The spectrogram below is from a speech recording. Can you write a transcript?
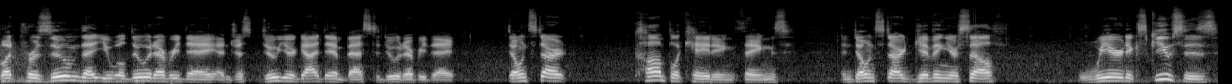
But presume that you will do it every day and just do your goddamn best to do it every day. Don't start complicating things and don't start giving yourself weird excuses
